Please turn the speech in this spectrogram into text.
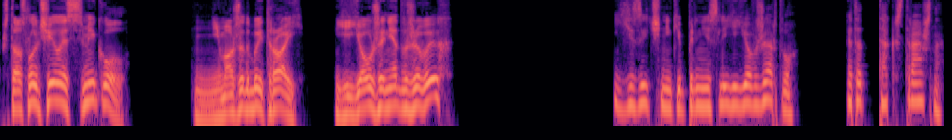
Что случилось с Микул? Не может быть, Рой! Ее уже нет в живых? Язычники принесли ее в жертву. Это так страшно.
